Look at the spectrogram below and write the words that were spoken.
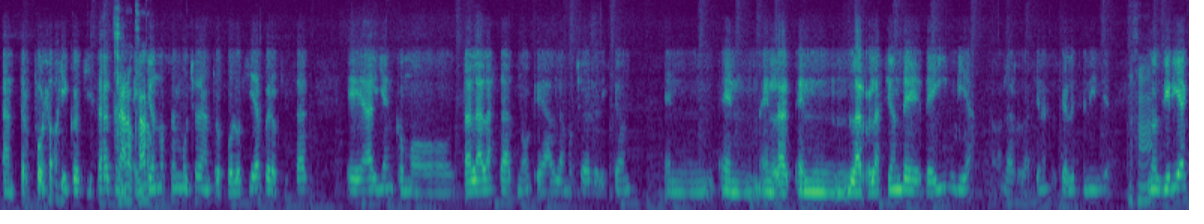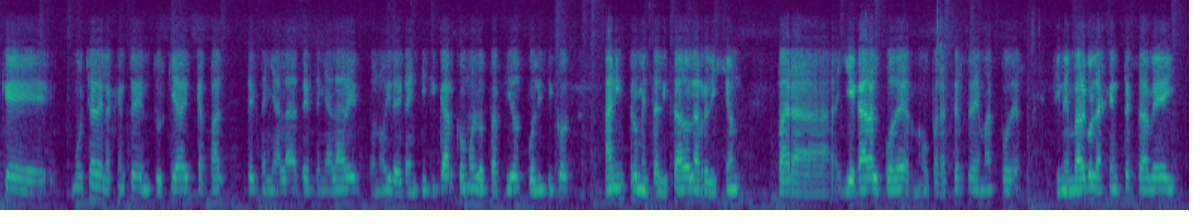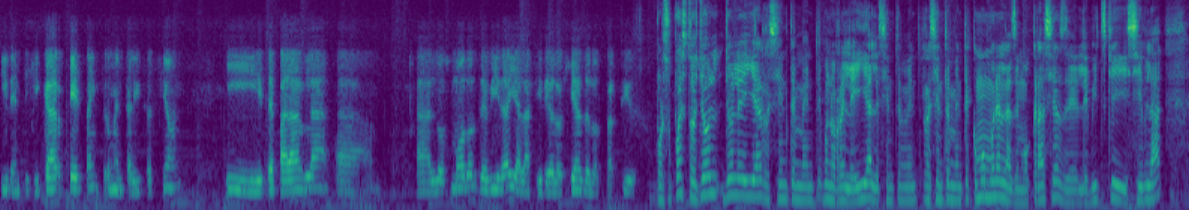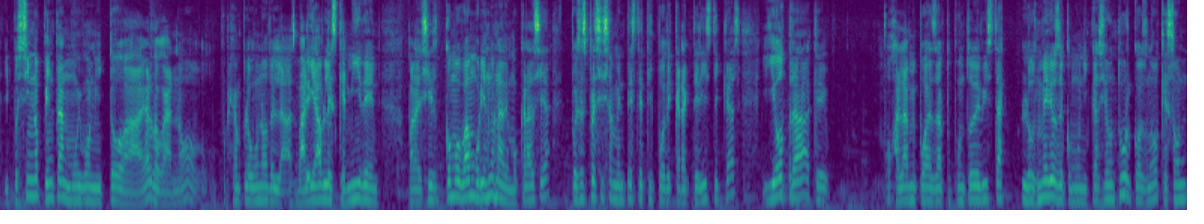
antropológico, quizás. Claro, Yo no sé mucho de antropología, pero quizás eh, alguien como Talal Assad, ¿no? que habla mucho de religión en, en, la, en la relación de, India, las relaciones sociales en India, nos diría que, mucha de la gente en Turquía es capaz de señalar, de señalar esto, ¿no? Y de identificar cómo los partidos políticos han instrumentalizado la religión para llegar al poder, ¿no? Para hacerse de más poder. Sin embargo, la gente sabe identificar esta instrumentalización y separarla a, los modos de vida y a las ideologías de los partidos. Por supuesto, yo, yo leía recientemente, bueno, releía recientemente, recientemente cómo mueren las democracias de Levitsky y Ziblatt, y pues sí no pintan muy bonito a Erdogan, ¿no? Por ejemplo, una de las variables que miden para decir cómo va muriendo una democracia, pues es precisamente este tipo de características, y otra que ojalá me puedas dar tu punto de vista, los medios de comunicación turcos, ¿no? Que son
